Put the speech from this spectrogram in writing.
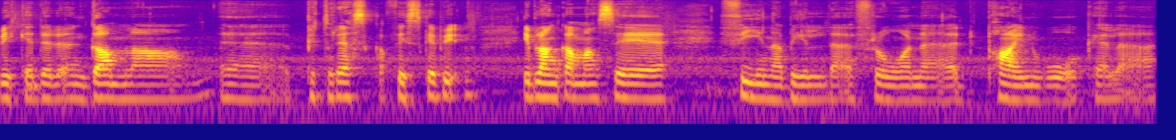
vilket är den gamla eh, pittoreska fiskebyn. Ibland kan man se fina bilder från eh, Pine Walk eller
